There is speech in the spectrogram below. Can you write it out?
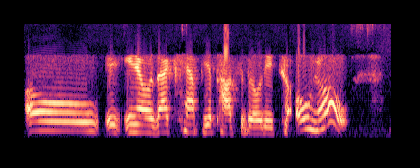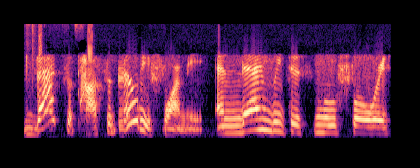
oh, you know, that can't be a possibility to, oh no, that's a possibility for me. And then we just move forward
